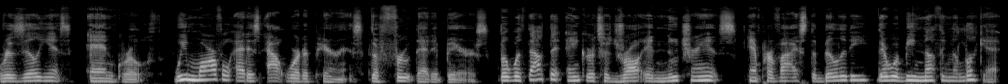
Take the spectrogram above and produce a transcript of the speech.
resilience, and growth. We marvel at its outward appearance, the fruit that it bears. But without the anchor to draw in nutrients and provide stability, there would be nothing to look at.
